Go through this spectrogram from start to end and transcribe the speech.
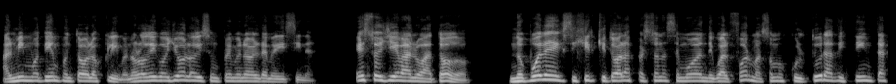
al mismo tiempo en todos los climas. No lo digo yo, lo dice un premio Nobel de Medicina. Eso llévalo a todo. No puedes exigir que todas las personas se muevan de igual forma. Somos culturas distintas,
